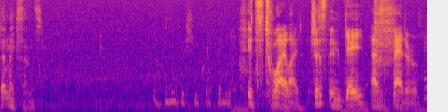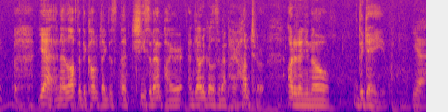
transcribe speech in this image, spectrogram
that makes sense. It's Twilight, just in gay and better. Yeah, and I love that the conflict is that she's a vampire and the other girl is a vampire hunter. Other than, you know, the gay. Yeah.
